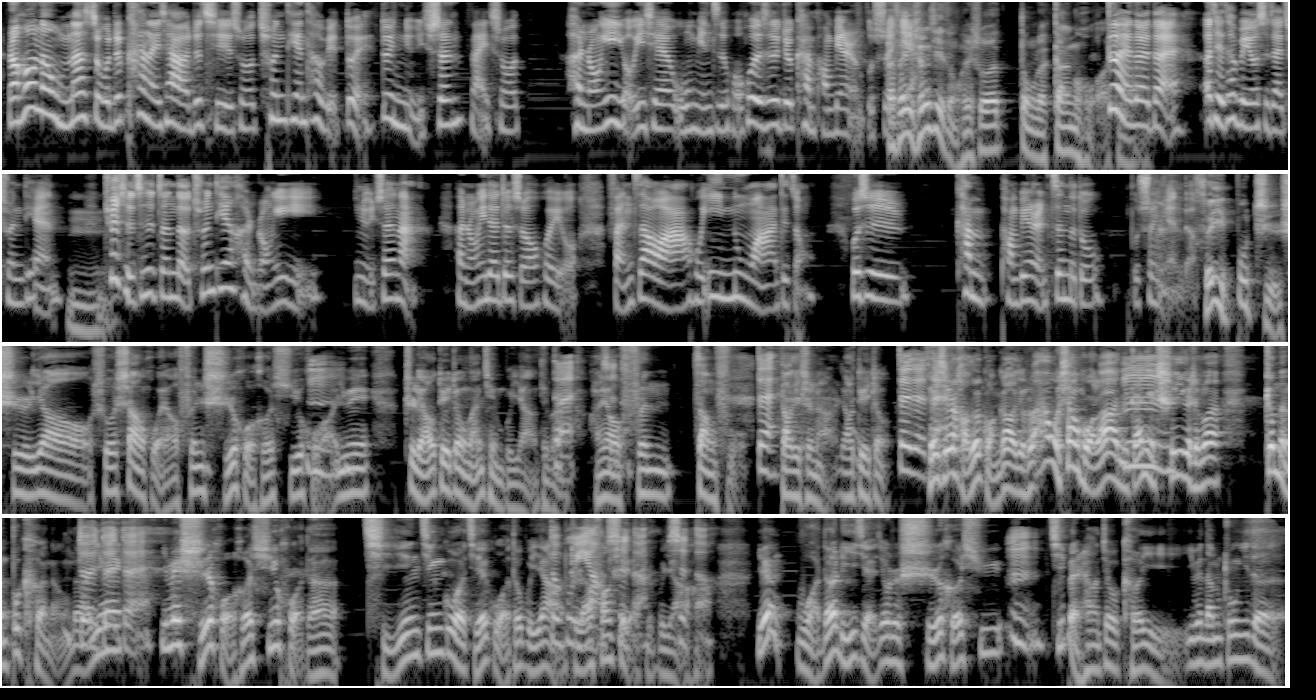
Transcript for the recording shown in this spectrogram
然后呢，我们那时我就看了一下，就其实说春天特别对，对女生来说很容易有一些无名之火，或者是就看旁边人不顺啊，所以一。生气总会说动了肝火，对对，对，而且特别又是在春天，嗯，确实这是真的，春天很容易女生啊，很容易在这时候会有烦躁啊，或易怒啊这种，或是看旁边人真的都不顺眼的。所以不只是要说上火要分实火和虚火，嗯因为治疗对症完全不一样，对吧？对还要分脏腑对。到底是哪儿要对症。对对对所以其实好多广告就说啊，我上火了，你赶紧嗯吃一个什么，根本不可能的，因为因为实火和虚火的起因、经过、结果都不一样，都不一样治疗方式也是不一样哈。因为我的理解就是实和虚，嗯基本上就可以，因为咱们中医的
